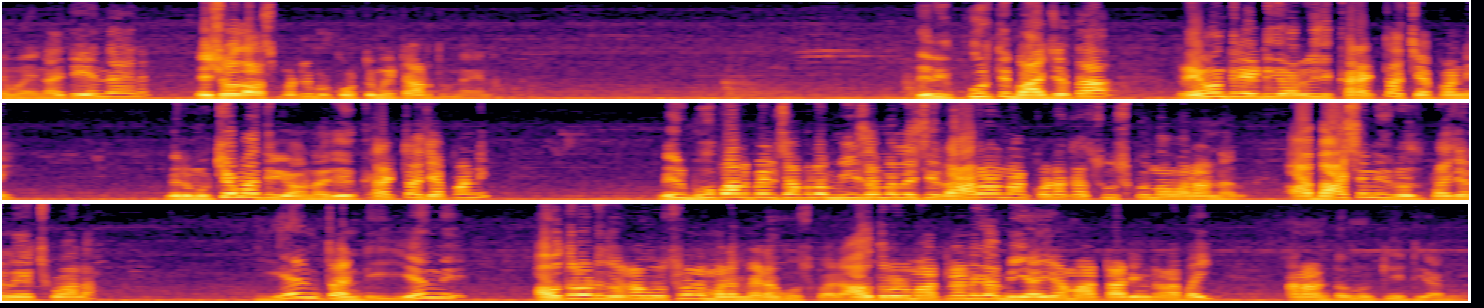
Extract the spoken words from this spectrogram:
ఏమైనా అయితే ఏంది ఆయన? యశోద హాస్పిటల్ ఇప్పుడు కొట్టుమిట్టాడుతుంది ఆయన. దీనికి పూర్తి బాధ్యత రేవంత్ రెడ్డి గారు. ఇది కరెక్టా చెప్పండి? మీరు ముఖ్యమంత్రిగా ఉన్నారు. ఇది కరెక్టా చెప్పండి? మీరు భూపాలపల్లి సభలో మీ సమ్మెలేసి రారా నాకు కూడా చూసుకుందామని అన్నారు. ఆ భాషని ఈరోజు ప్రజలు నేర్చుకోవాలా? ఏంటండి? ఏంది? అవతలోడు దొర కూసుకొని మనం మెడ కూసుకోవాలి. అవతలోడు మాట్లాడిగా మీ అయ్య మాట్లాడిన రాబాయ్ అని అంటావు నువ్వు కేటీఆర్ని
